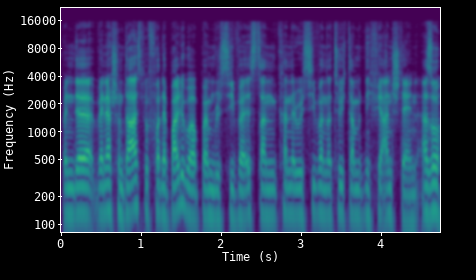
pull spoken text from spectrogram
wenn, der, wenn er schon da ist, bevor der Ball überhaupt beim Receiver ist, dann kann der Receiver natürlich damit nicht viel anstellen. Also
